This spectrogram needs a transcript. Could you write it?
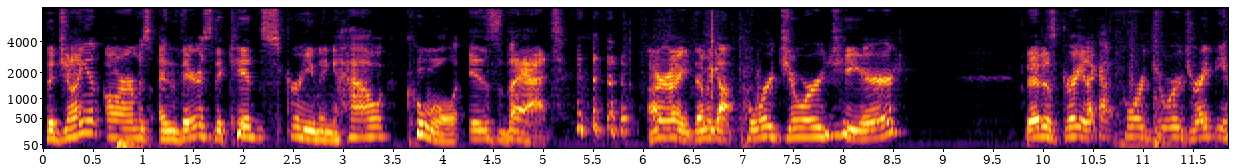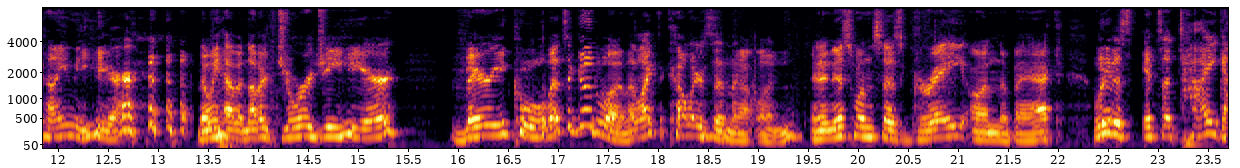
the giant arms, and there's the kids screaming. How cool is that? All right, then we got poor George here. That is great. I got poor George right behind me here. then we have another Georgie here. Very cool. That's a good one. I like the colors in that one. And then this one says gray on the back. This. It's a tiger.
